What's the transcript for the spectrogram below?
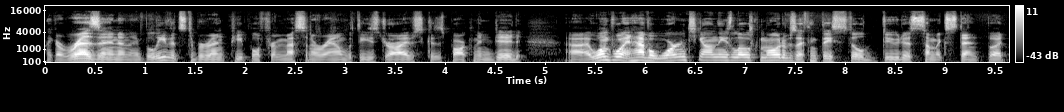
like a resin and I believe it's to prevent people from messing around with these drives because Bachmann did uh, at one point have a warranty on these locomotives. I think they still do to some extent, but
